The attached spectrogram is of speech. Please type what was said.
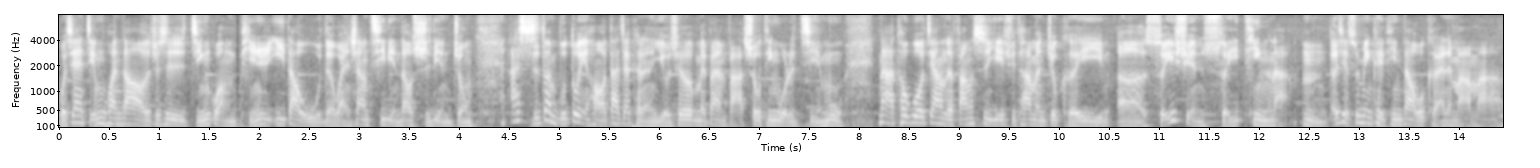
我现在节目换到就是尽管。平日一到五的晚上七点到十点钟啊，时段不对哈，大家可能有时候没办法收听我的节目。那透过这样的方式，也许他们就可以呃随选随听啦，嗯，而且顺便可以听到我可爱的妈妈。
